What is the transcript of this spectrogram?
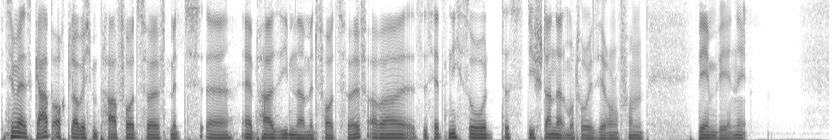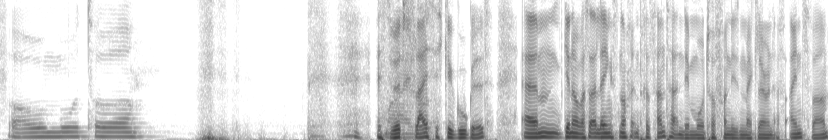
Beziehungsweise es gab auch, glaube ich, ein paar V12 mit, äh, ein paar 7er mit V12, aber es ist jetzt nicht so, dass die Standardmotorisierung von BMW, nee. V-Motor. Es wird Mein fleißig gegoogelt. Ähm, genau, was allerdings noch interessanter an dem Motor von diesem McLaren F1 war,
